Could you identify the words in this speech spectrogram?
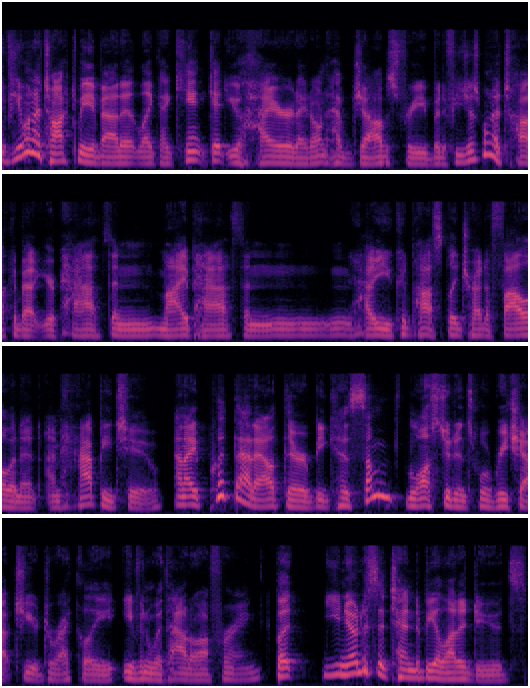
if you want to talk to me about it, like I can't get you hired. I don't have jobs for you. But if you just want to talk about your path and my path and how you could possibly try to follow in it, I'm happy to. And I put that out there because some law students will reach out to you directly, even without offering. But you notice it tend to be a lot of dudes,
